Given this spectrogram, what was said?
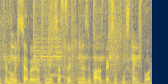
ich bin Maurice Zebbel und für mich ist das Züchten eine super Abwechslung zum Springsport.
